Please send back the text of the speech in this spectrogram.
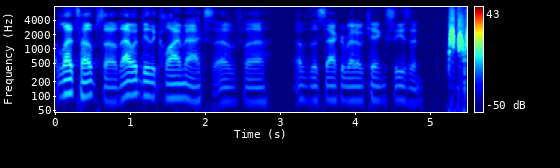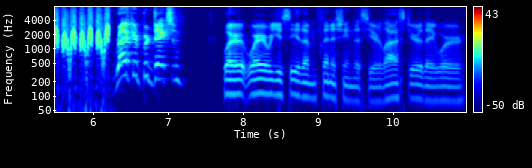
Let's hope so. That would be the climax of uh, of the Sacramento Kings season. Record prediction. Where where will you see them finishing this year? Last year they were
